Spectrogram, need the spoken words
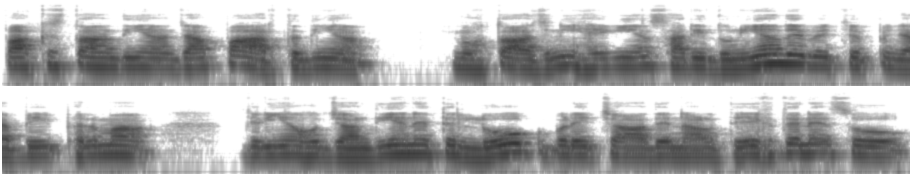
ਪਾਕਿਸਤਾਨ ਦੀਆਂ ਜਾਂ ਭਾਰਤ ਦੀਆਂ ਮੁਹਤਾਜ ਨਹੀਂ ਹੈਗੀਆਂ। ਸਾਰੀ ਦੁਨੀਆ ਦੇ ਵਿੱਚ ਪੰਜਾਬੀ ਫਿਲਮਾਂ ਜਿਹੜੀਆਂ ਉਹ ਜਾਂਦੀਆਂ ਨੇ ਤੇ ਲੋਕ ਬੜੇ ਚਾਅ ਦੇ ਨਾਲ ਦੇਖਦੇ ਨੇ। ਸੋ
